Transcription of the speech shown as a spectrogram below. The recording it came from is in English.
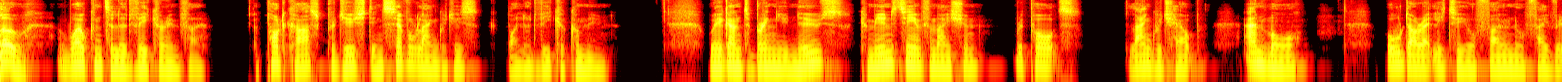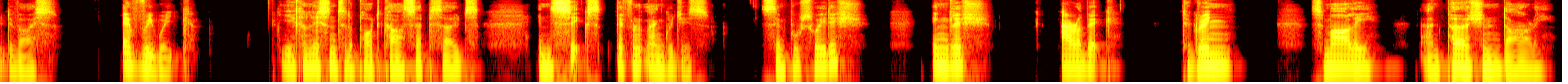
Hello, and welcome to Ludvika Info, a podcast produced in several languages by Ludvika Commune. We're going to bring you news, community information, reports, language help, and more, all directly to your phone or favourite device. Every week, you can listen to the podcast episodes in six different languages Simple Swedish, English, Arabic, Tigrin, Somali, and Persian Dari.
